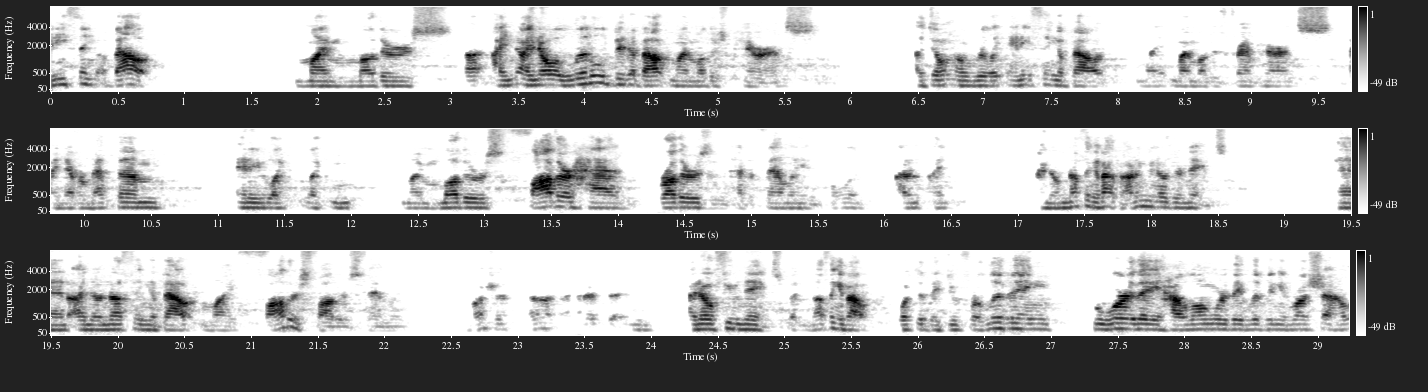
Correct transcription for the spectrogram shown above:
anything about my mother's. I, I know a little bit about my mother's parents. I don't know really anything about my, my mother's grandparents. I never met them. Any like like my mother's father had brothers and had a family in Poland. I don't. I, I know nothing about them. I don't even know their names. And I know nothing about my father's father's family Russia. I, I, I know a few names, but nothing about what did they do for a living, who were they, how long were they living in Russia, how,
